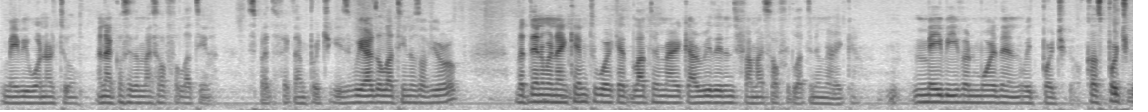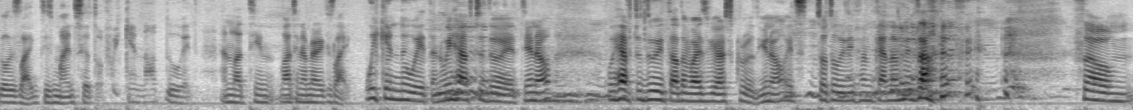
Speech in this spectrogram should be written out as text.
maybe one or two. And I consider myself a Latina, despite the fact I'm Portuguese. We are the Latinos of Europe. But then when I came to work at Latin America, I really identify myself with Latin America, M maybe even more than with Portugal, because Portugal is like this mindset of we cannot do it, and Latin Latin America is like we can do it and we have to do it. You know, we have to do it, otherwise we are screwed. You know, it's totally different kind of mentality. so. Um,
